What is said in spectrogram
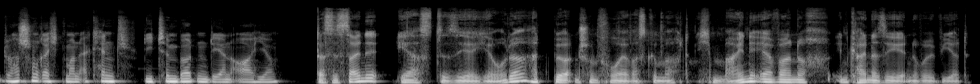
du hast schon recht, man erkennt die Tim Burton-DNA hier. Das ist seine erste Serie, oder? Hat Burton schon vorher was gemacht? Ich meine, er war noch in keiner Serie involviert.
